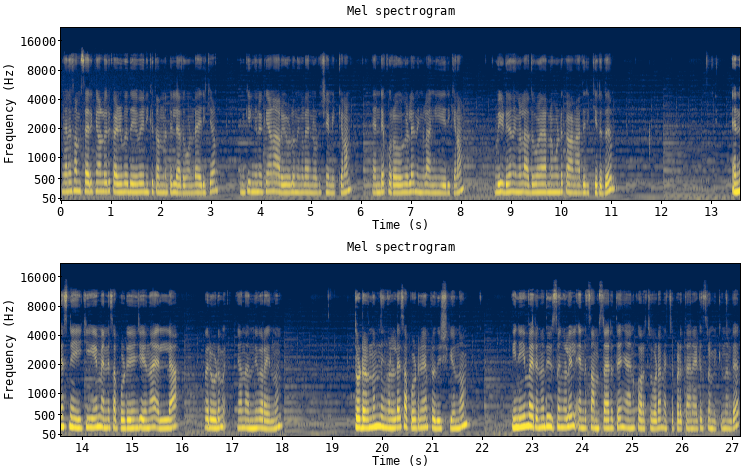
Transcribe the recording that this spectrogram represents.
അങ്ങനെ സംസാരിക്കാനുള്ള ഒരു കഴിവ് ദൈവം എനിക്ക് തന്നിട്ടില്ല. അതുകൊണ്ടായിരിക്കാം എനിക്ക് ഇങ്ങനെയൊക്കെയാണ് അറിയുള്ളൂ. നിങ്ങൾ എന്നോട് ക്ഷമിക്കണം. എന്റെ കുറവുകളെ നിങ്ങൾ അംഗീകരിക്കണം. വീഡിയോ നിങ്ങൾ അത് കാരണം കൊണ്ട് കാണാതിരിക്കരുത്. എന്നെ സ്നേഹിക്കുകയും എന്നെ സപ്പോർട്ട് ചെയ്യുകയും ചെയ്യുന്ന എല്ലാവരോടും ഞാൻ നന്ദി പറയുന്നു. തുടർന്നും നിങ്ങളുടെ സപ്പോർട്ടിനെ പ്രതീക്ഷിക്കുന്നു. ഇനിയും വരുന്ന ദിവസങ്ങളിൽ എന്റെ സംസാരത്തെ ഞാൻ കുറച്ചുകൂടെ മെച്ചപ്പെടുത്താനായിട്ട് ശ്രമിക്കുന്നുണ്ട്.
